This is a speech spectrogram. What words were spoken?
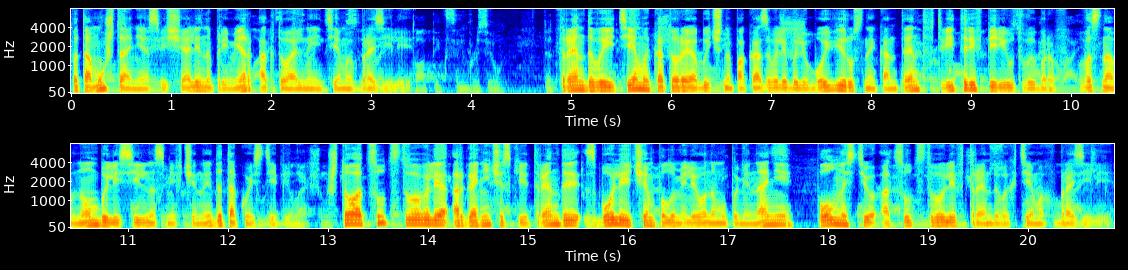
потому что они освещали, например, актуальные темы в Бразилии. Трендовые темы, которые обычно показывали бы любой вирусный контент в Твиттере в период выборов, в основном были сильно смягчены до такой степени, что отсутствовали органические тренды с более чем полумиллионом упоминаний, полностью отсутствовали в трендовых темах в Бразилии.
